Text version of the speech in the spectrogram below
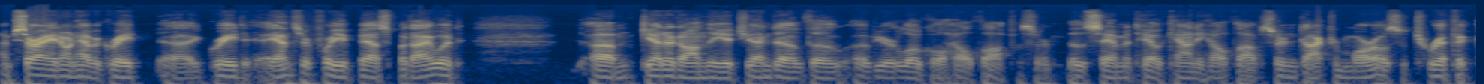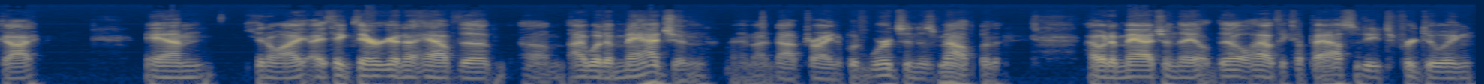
I'm sorry I don't have a great uh, great answer for you, Bess, but I would um, get it on the agenda of the of your local health officer, the San Mateo County health officer. And Dr. Morrow is a terrific guy, and you know I, I think they're going to have the. Um, I would imagine, and I'm not trying to put words in his mouth, but I would imagine they'll they'll have the capacity to, for doing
